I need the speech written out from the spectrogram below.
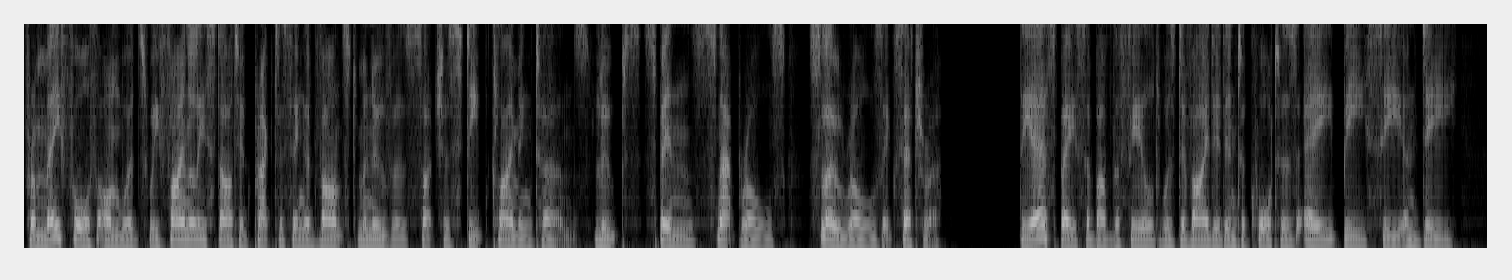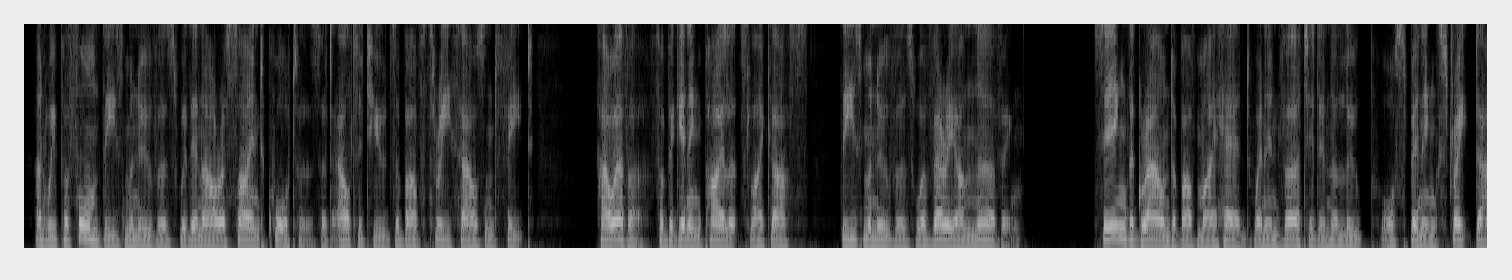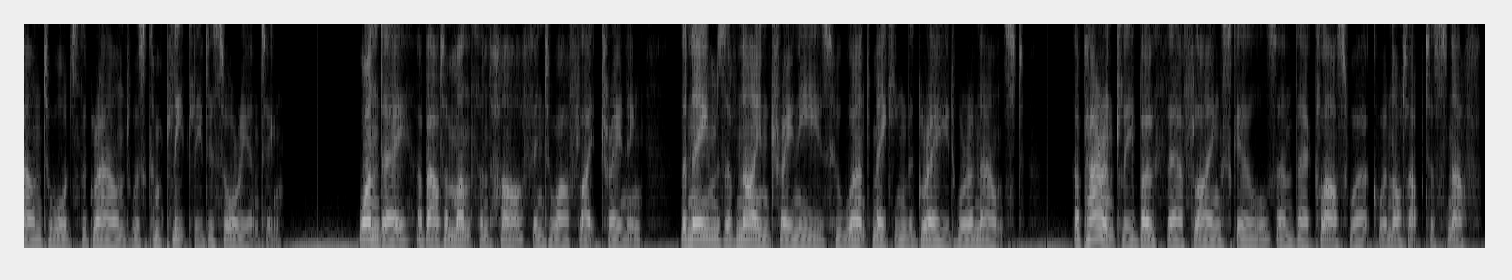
From May 4th onwards, we finally started practicing advanced maneuvers such as steep climbing turns, loops, spins, snap rolls, slow rolls, etc. The airspace above the field was divided into quarters A, B, C, and D, and we performed these maneuvers within our assigned quarters at altitudes above 3,000 feet. However, for beginning pilots like us, these maneuvers were very unnerving. Seeing the ground above my head when inverted in a loop or spinning straight down towards the ground was completely disorienting. One day, about a month and a half into our flight training, the names of nine trainees who weren't making the grade were announced. Apparently, both their flying skills and their classwork were not up to snuff.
